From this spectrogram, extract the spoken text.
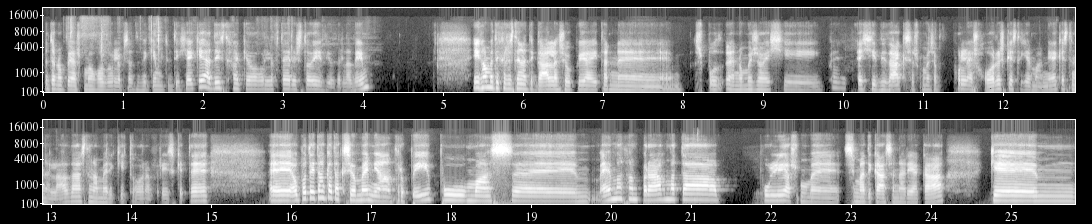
με τον οποίο ας πούμε, εγώ δούλεψα τη δική μου την πτυχιακή, αντίστοιχα και ο Λευτέρης το ίδιο δηλαδή. Είχαμε τη Χριστίνα την Κάλαση, η οποία ήταν, ε, σπου- ε, νομίζω έχει, έχει διδάξει ας πούμε, σε πολλές χώρες και στη Γερμανία και στην Ελλάδα, στην Αμερική τώρα βρίσκεται. Ε, οπότε ήταν καταξιωμένοι άνθρωποι που μας ε, έμαθαν πράγματα πολύ ας πούμε, σημαντικά σεναριακά και, μ,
